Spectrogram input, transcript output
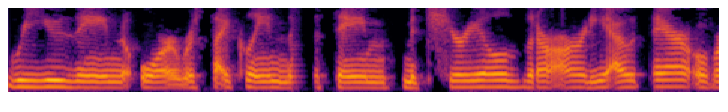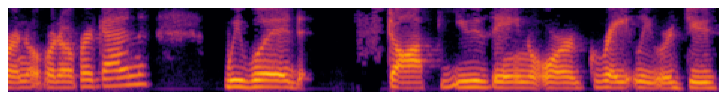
reusing or recycling the same materials that are already out there over and over and over again, we would stop using or greatly reduce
